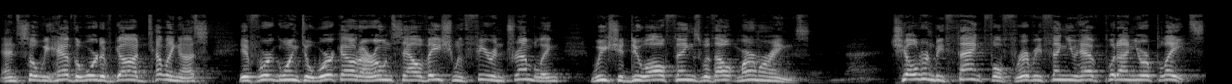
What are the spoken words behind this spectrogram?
And so we have the word of God telling us if we're going to work out our own salvation with fear and trembling, we should do all things without murmurings. Amen. Children, be thankful for everything you have put on your plates.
